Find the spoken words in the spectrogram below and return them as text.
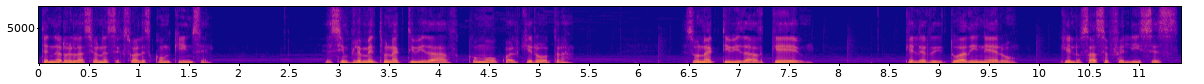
tener relaciones sexuales con 15. Es simplemente una actividad como cualquier otra. Es una actividad que, que le reditúa dinero, que los hace felices,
